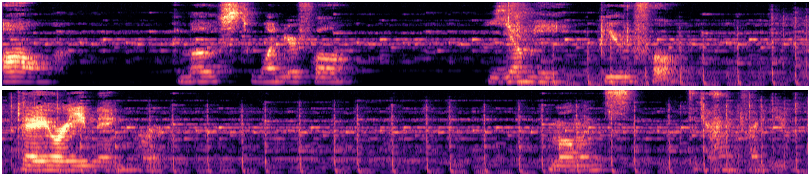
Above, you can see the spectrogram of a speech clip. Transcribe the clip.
all the most wonderful, yummy, beautiful day or evening or moments that you have in front of you.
